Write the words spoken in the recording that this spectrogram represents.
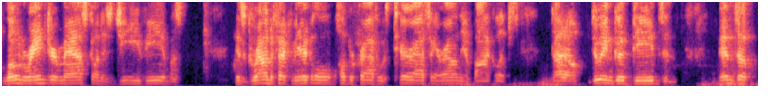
Lone Ranger mask on his GEV and was his ground effect vehicle hovercraft was terrassing around the apocalypse, I know, doing good deeds, and ends up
